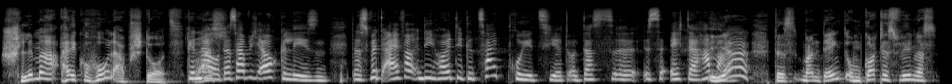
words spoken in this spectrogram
schlimmer Alkoholabsturz. Genau, was? das habe ich auch gelesen. Das wird einfach in die heutige Zeit projiziert und das äh, ist echt der Hammer. Ja, dass man denkt, um Gottes Willen, was,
